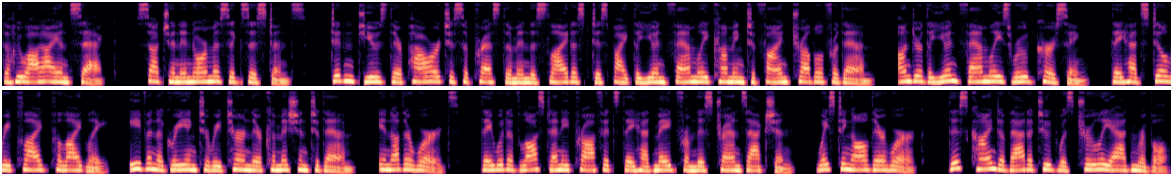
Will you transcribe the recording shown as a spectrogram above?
The Huayun sect, such an enormous existence, didn't use their power to suppress them in the slightest despite the Yun family coming to find trouble for them. Under the Yun family's rude cursing, they had still replied politely, even agreeing to return their commission to them. In other words, they would have lost any profits they had made from this transaction, wasting all their work. This kind of attitude was truly admirable.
